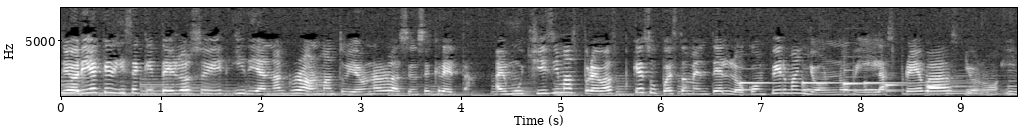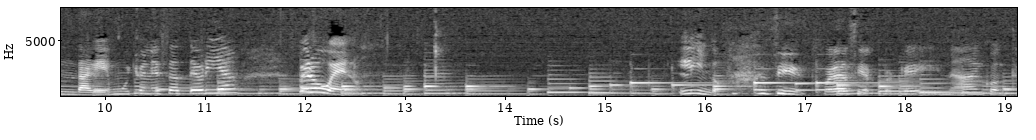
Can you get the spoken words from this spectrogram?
teoría que dice que Taylor Swift y Diana Grant mantuvieron una relación secreta. Hay muchísimas pruebas que supuestamente lo confirman, yo no vi las pruebas, yo no indagué mucho en esa teoría, pero bueno lindo, si fuera cierto, ok, nada en contra.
